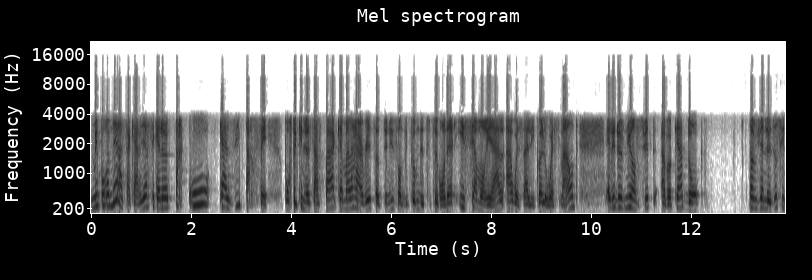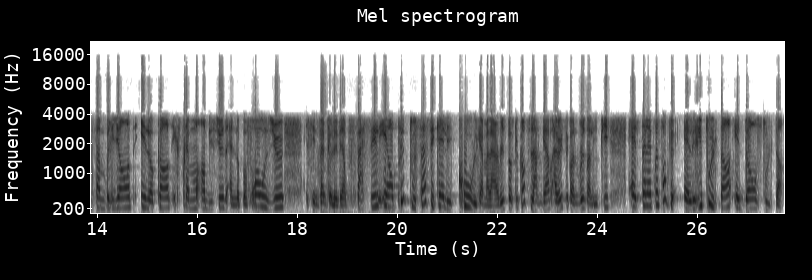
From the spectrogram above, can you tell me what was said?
Mais pour revenir à sa carrière, c'est qu'elle a un parcours quasi parfait. Pour ceux qui ne le savent pas, Kamala Harris a obtenu son diplôme d'études secondaires ici à Montréal, à, West, à l'école Westmount. Elle est devenue ensuite avocate, donc comme je viens de le dire, c'est une femme brillante, éloquente, extrêmement ambitieuse. Elle n'a pas froid aux yeux. C'est une femme qui a le verbe facile. Et en plus de tout ça, c'est qu'elle est cool, Kamala Harris, parce que quand tu la regardes avec ses Converse dans les pieds, t'as l'impression qu'elle rit tout le temps et danse tout le temps.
